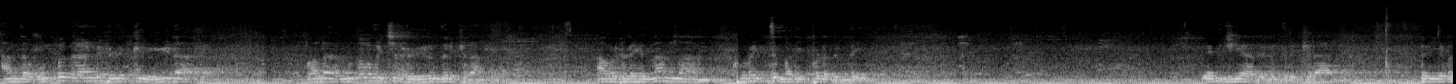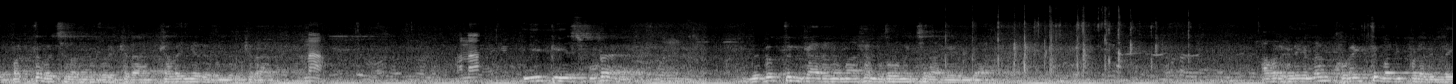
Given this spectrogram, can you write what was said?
அந்த ஒன்பது ஆண்டுகளுக்கு ஈடாக பல முதலமைச்சர்கள் இருந்திருக்கிறார்கள். அவர்களை எல்லாம் நாம் குறைத்து மதிப்பிடவில்லை. எம்ஜிஆர் இருந்திருக்கிறார் பெரியவர் பக்தவச்சலம் இருந்திருக்கிறார் கலைஞர் இருந்திருக்கிறார். இபிஎஸ் கூட விபத்தின் காரணமாக முதலமைச்சராக இருந்தார். அவர்களையெல்லாம் குறைத்து மதிப்பிடவில்லை.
